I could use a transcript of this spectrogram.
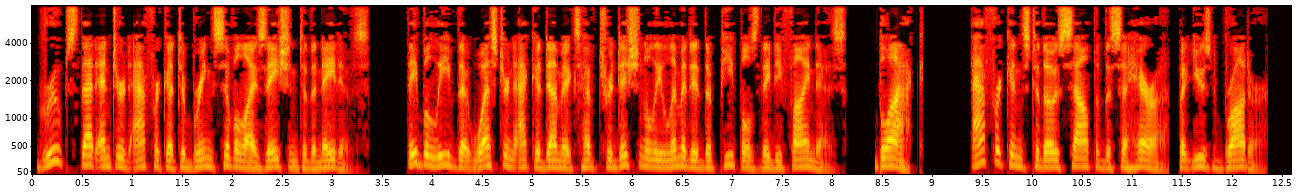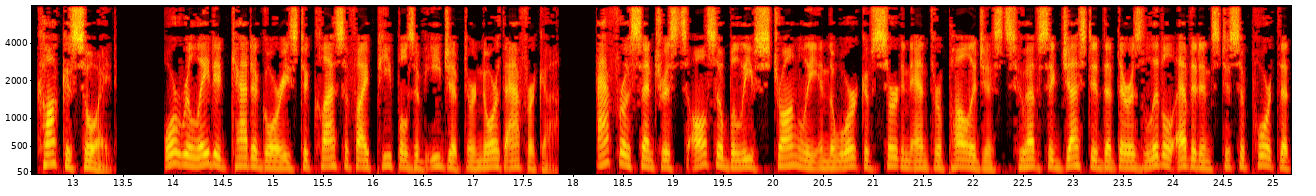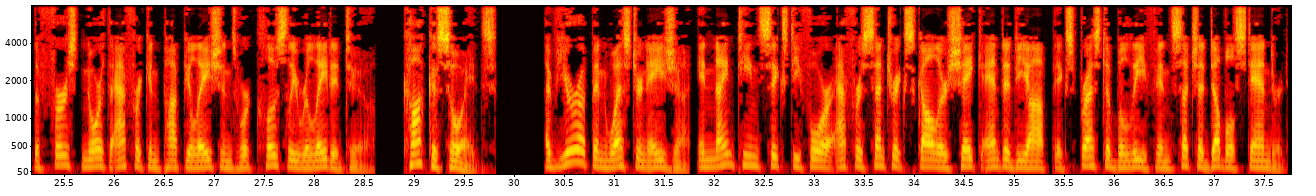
groups that entered Africa to bring civilization to the natives. They believe that Western academics have traditionally limited the peoples they defined as black Africans to those south of the Sahara, but used broader Caucasoid or related categories to classify peoples of Egypt or North Africa. Afrocentrists also believe strongly in the work of certain anthropologists who have suggested that there is little evidence to support that the first North African populations were closely related to Caucasoids of Europe and Western Asia. In 1964, Afrocentric scholar Cheikh Anta Diop expressed a belief in such a double standard.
